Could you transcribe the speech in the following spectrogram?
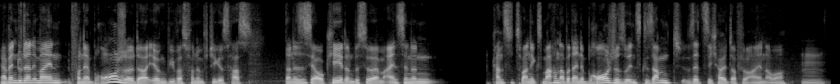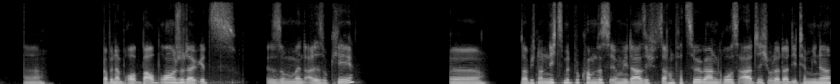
Ja, wenn du dann immerhin von der Branche da irgendwie was Vernünftiges hast, dann ist es ja okay, dann bist du ja im Einzelnen, kannst du zwar nichts machen, aber deine Branche so insgesamt setzt sich halt dafür ein, aber hm. äh, ich glaube in der Bra Baubranche, da geht's, ist im Moment alles okay. Äh, da habe ich noch nichts mitbekommen, dass irgendwie da sich Sachen verzögern großartig oder da die Termine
